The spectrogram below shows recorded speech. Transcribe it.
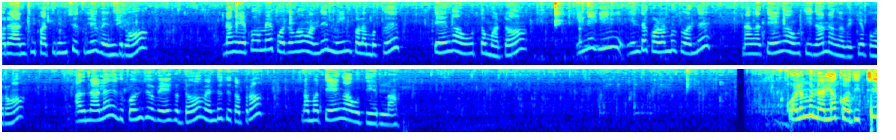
ஒரு அஞ்சு பத்து நிமிஷத்துலேயே வெந்துடும் நாங்கள் எப்போவுமே பொதுவாக வந்து மீன் குழம்புக்கு தேங்காய் ஊற்ற மாட்டோம். இன்றைக்கி இந்த குழம்புக்கு வந்து நாங்கள் தேங்காய் ஊற்றி தான் நாங்கள் வைக்க போகிறோம் அதனால இது கொஞ்சம் வேகட்டும். வெந்ததுக்கப்புறம் நம்ம தேங்காய் ஊற்றிடலாம் குழம்பு நல்லா கொதித்து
